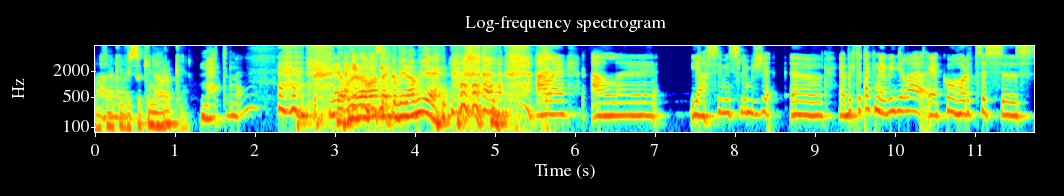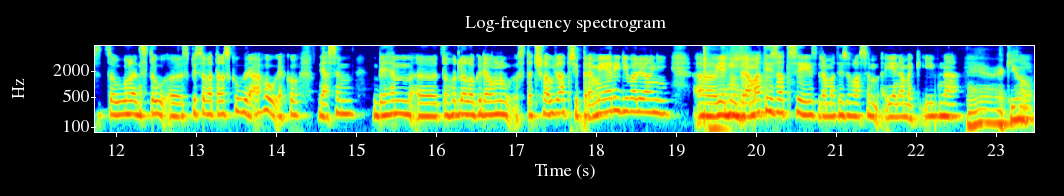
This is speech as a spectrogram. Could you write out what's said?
Máte nějaký Eh, vysoký nároky. ne, to ne. Já budu na vás kdybych- jako vy na mě. ale, ale já si myslím, že uh, já bych to tak neviděla jako horce s, s touhle s tou uh, spisovatelskou dráhou. Jako já jsem během uh, tohohle lockdownu stačila udělat tři premiéry divadelní, uh, jednu dramatizaci, zdramatizovala jsem Jena McEvena, Je, jakýho? uh,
